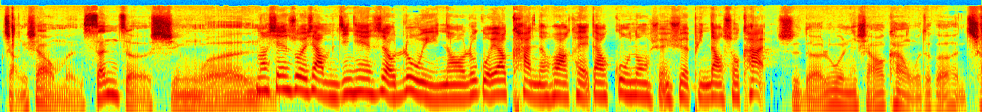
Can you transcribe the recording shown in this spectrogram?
讲一下我们三则新闻。那先说一下，我们今天是有录影哦。如果要看的话，可以到故弄玄虚的频道收看。是的，如果你想要看我这个很憔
